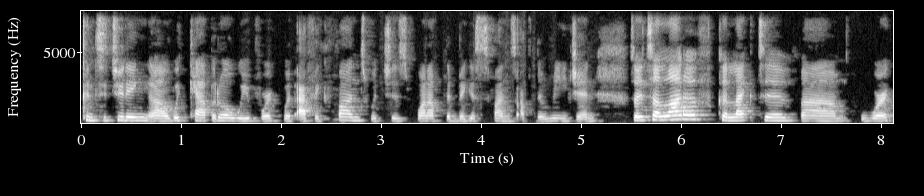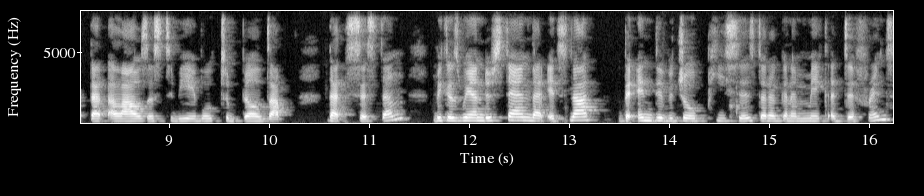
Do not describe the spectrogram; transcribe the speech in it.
constituting uh, with capital. We've worked with Afric Funds, which is one of the biggest funds of the region. So it's a lot of collective um, work that allows us to be able to build up that system because we understand that it's not the individual pieces that are going to make a difference.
